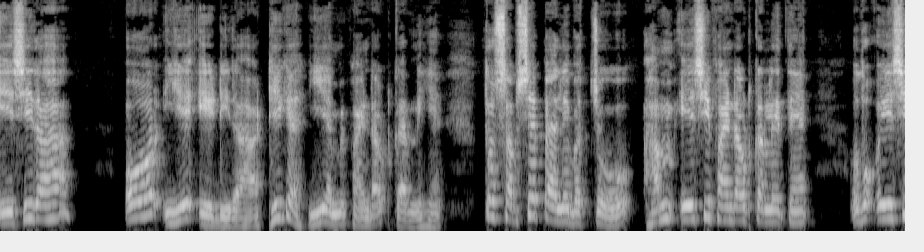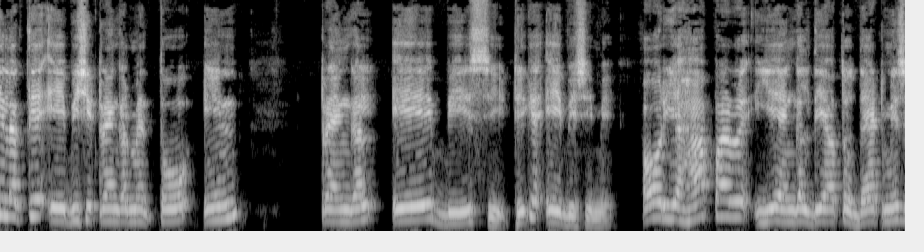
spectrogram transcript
ए सी रहा और ये ए डी रहा, ठीक है? ये हमें फाइंड आउट करनी है। तो सबसे पहले बच्चों, हम ए सी फाइंड आउट कर लेते हैं। तो ए सी लगती है ए बी सी ट्रैंगल में तो इन ट्रैंगल ए बी सी ठीक है? ए बी सी में। और यहाँ पर ये एंगल दिया तो that means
